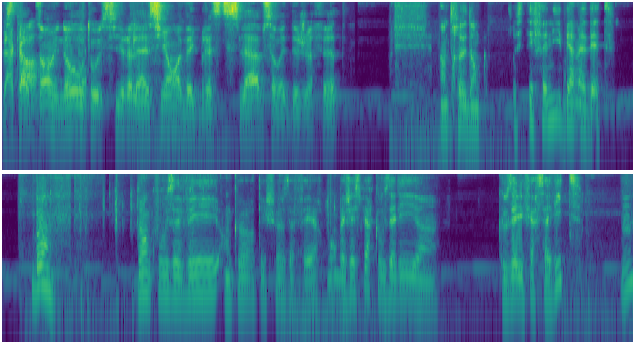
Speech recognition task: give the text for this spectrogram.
d'accord. une autre aussi relation avec Brestislav, ça va être déjà fait. Entre donc Stéphanie et Bernadette. Bon, donc vous avez encore des choses à faire. Bon, ben j'espère que vous allez euh, que vous allez faire ça vite. Hmm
